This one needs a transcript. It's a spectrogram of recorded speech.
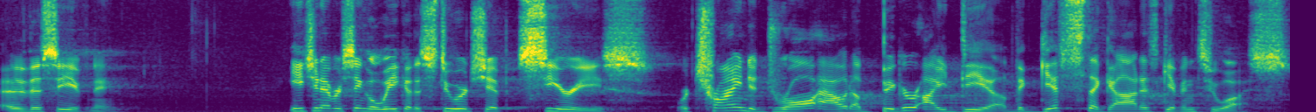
uh, this evening. Each and every single week of the stewardship series, we're trying to draw out a bigger idea of the gifts that God has given to us.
